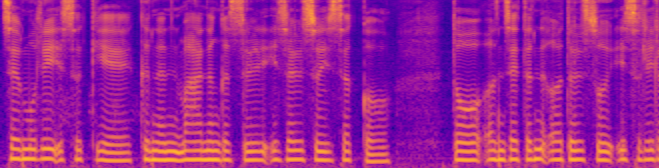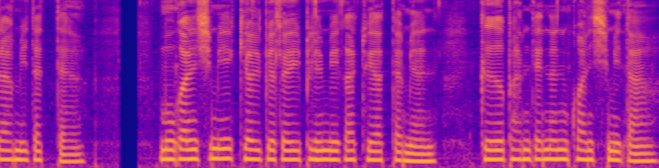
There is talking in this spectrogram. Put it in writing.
재물이 있었기에 그는 많은 것을 잊을 수 있었고 또 언제든 얻을 수 있으리라 믿었다. 무관심이 결별의 빌미가 되었다면 그 반대는 관심이다.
